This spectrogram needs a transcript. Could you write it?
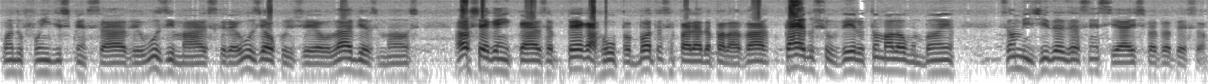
quando for indispensável, use máscara, use álcool gel, lave as mãos. Ao chegar em casa, pega a roupa, bota separada para lavar, caia do chuveiro, toma logo um banho. São medidas essenciais para a proteção.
